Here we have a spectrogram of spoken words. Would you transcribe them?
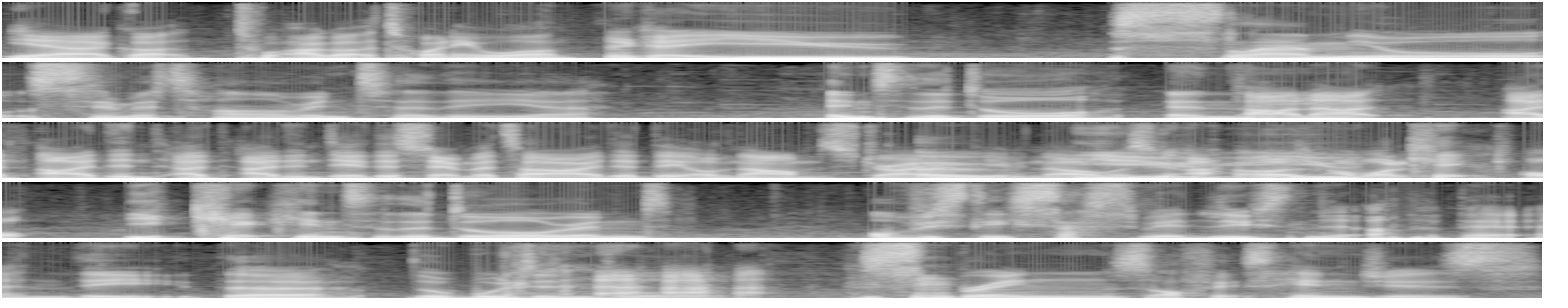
yeah, I got tw- I got a twenty-one. Okay, you slam your scimitar into the uh, into the door, and Oh no, I, I didn't I, I didn't do the scimitar. I did the unarmed strike. Oh, even though I was, you, I was- you I want- kick oh, you kick into the door, and obviously Sesame had loosened it up a bit, and the the, the wooden door springs off its hinges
